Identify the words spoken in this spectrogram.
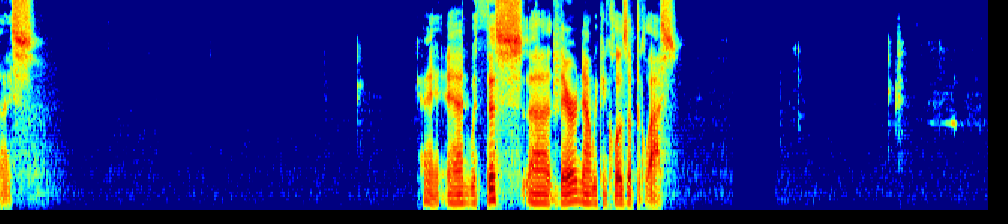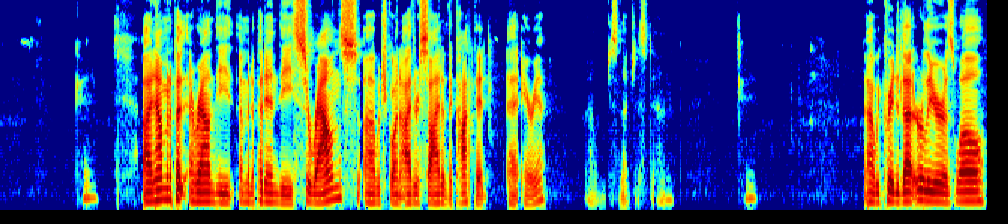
Nice. Okay, and with this uh, there, now we can close up the glass. Okay. Uh, now I'm going to put around the, I'm going to put in the surrounds, uh, which go on either side of the cockpit uh, area. Um, just nudge this down. Okay. Uh, we created that earlier as well.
